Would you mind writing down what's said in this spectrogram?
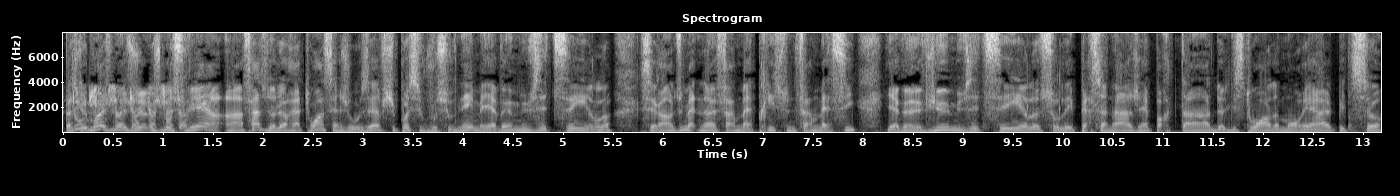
Parce que moi, je, me, souviens, en, face de l'oratoire Saint-Joseph, je sais pas si vous vous souvenez, mais il y avait un musée de cire. Là. C'est rendu maintenant un pharmaprix, c'est une pharmacie. Il y avait un vieux musée de cire sur les personnages importants de l'histoire de Montréal, puis tout ça.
